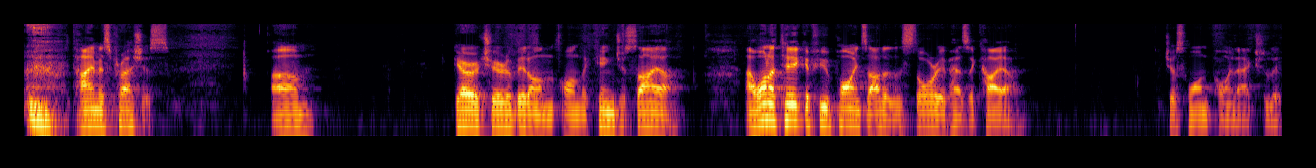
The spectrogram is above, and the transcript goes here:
time is precious. Um, Garrett shared a bit on, on the King Josiah. I want to take a few points out of the story of Hezekiah. Just one point, actually.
